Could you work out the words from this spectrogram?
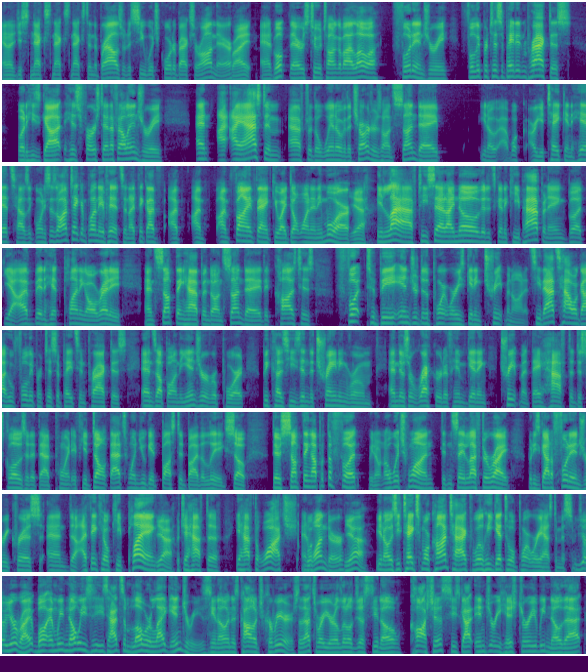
And I just next, next, next in the browser to see which quarterbacks are on there. Right. And whoop, there's Tua Tagovailoa, foot injury, fully participated in practice, but he's got his first NFL injury. And I, I asked him after the win over the Chargers on Sunday, you know, uh, what are you taking hits? How's it going? He says, "Oh, I've taken plenty of hits, and I think I've, I've I'm I'm fine, thank you. I don't want any more." Yeah. He laughed. He said, "I know that it's going to keep happening, but yeah, I've been hit plenty already." And something happened on Sunday that caused his foot to be injured to the point where he's getting treatment on it. See, that's how a guy who fully participates in practice ends up on the injury report because he's in the training room and there's a record of him getting treatment. They have to disclose it at that point. If you don't, that's when you get busted by the league. So there's something up with the foot. We don't know which one. Didn't say left or right, but he's got a foot injury, Chris, and uh, I think he'll keep playing. Yeah. But you have to you have to watch and Well, wonder. yeah. You know, as he takes more contact, will he get to a point where he has to miss some Yo, time? You're right. Well, and we know he's he's had some lower leg injuries, you know, in his college career. So that's where you're a little just, you know, cautious. He's got injury history. We know that.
